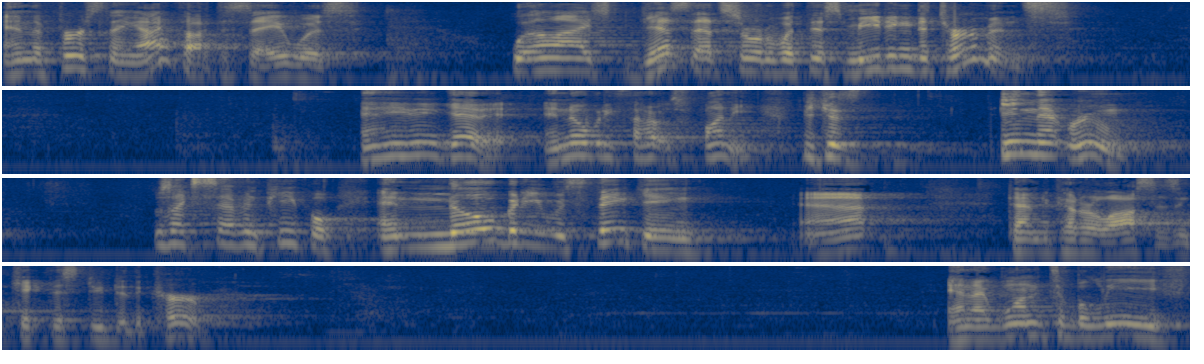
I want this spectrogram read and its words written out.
And the first thing I thought to say was, well, I guess that's sort of what this meeting determines. And he didn't get it. And nobody thought it was funny because in that room, it was like seven people, and nobody was thinking, ah, time to cut our losses and kick this dude to the curb. And I wanted to believe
